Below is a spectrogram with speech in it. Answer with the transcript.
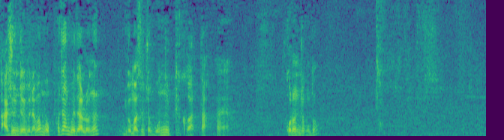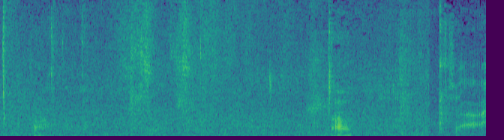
아쉬운 점이라면 뭐 포장 배달로는 요 맛을 좀 못 느낄 것 같다. 예. 그런 정도? 아우. 자.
